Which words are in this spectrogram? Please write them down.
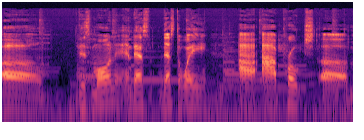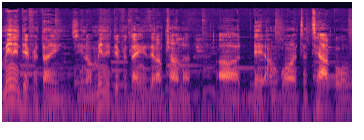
um, this morning, and that's that's the way I, I approach uh, many different things. You know, many different things that I'm trying to uh, that I'm going to tackle,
